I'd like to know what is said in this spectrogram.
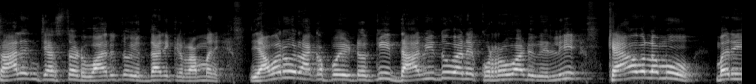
ఛాలెంజ్ చేస్తాడు వారితో యుద్ధానికి రమ్మని. ఎవరూ రాకపోయేటోకి దావీదు అనే కుర్రవాడు వెళ్ళి కేవలము మరి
